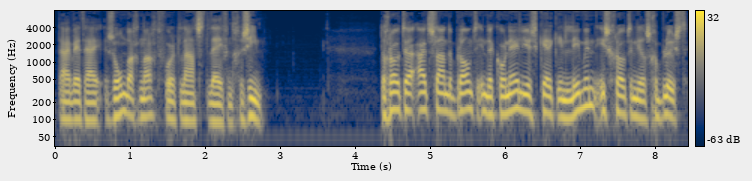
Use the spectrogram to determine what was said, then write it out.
Daar werd hij zondagnacht voor het laatst levend gezien. De grote uitslaande brand in de Corneliuskerk in Limmen is grotendeels geblust.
